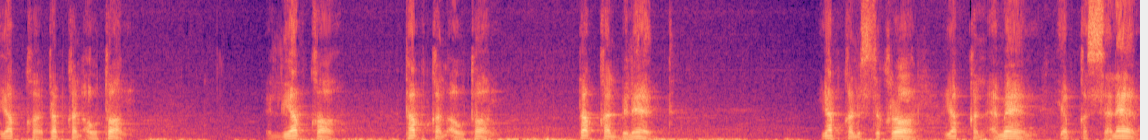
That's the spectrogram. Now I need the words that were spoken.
يبقى تبقى الأوطان اللي يبقى تبقى الأوطان تبقى البلاد يبقى الاستقرار يبقى الأمان يبقى السلام.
